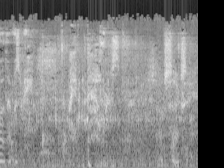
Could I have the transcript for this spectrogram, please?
Oh, that was me. I have powers. So sexy.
